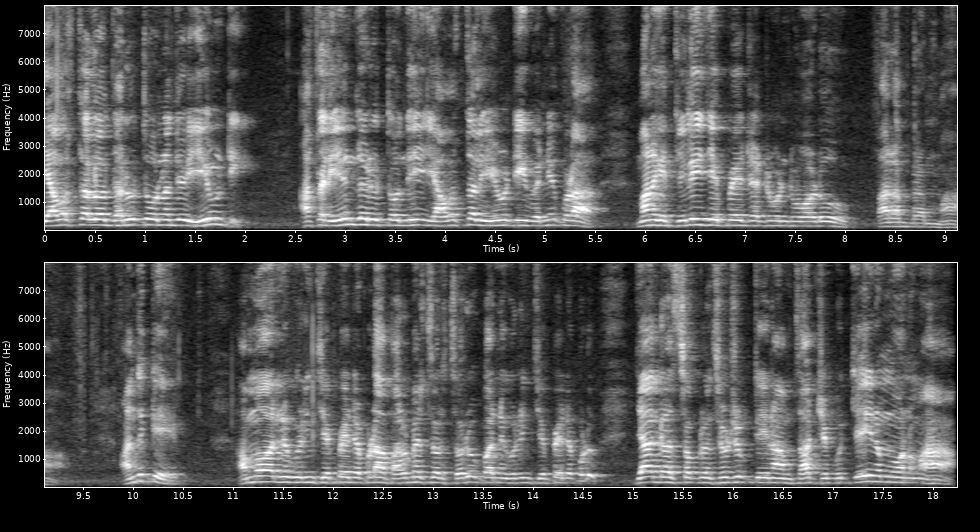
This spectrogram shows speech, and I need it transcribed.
ఈ అవస్థలో జరుగుతూ ఉన్నది ఏమిటి? అసలు ఏం జరుగుతుంది? ఈ అవస్థలు ఏమిటి? ఇవన్నీ కూడా మనకి తెలియజెప్పేటటువంటి వాడు పరబ్రహ్మ. అందుకే అమ్మవారిని గురించి చెప్పేటప్పుడు ఆ పరమేశ్వర స్వరూపాన్ని గురించి చెప్పేటప్పుడు జాగ్రత్త స్వప్న సుషుప్తినాం సాక్షిభూత్యై నమో నమ.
